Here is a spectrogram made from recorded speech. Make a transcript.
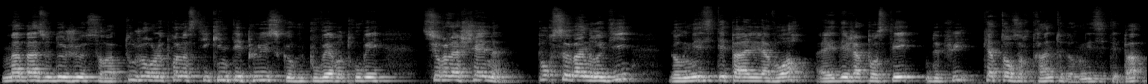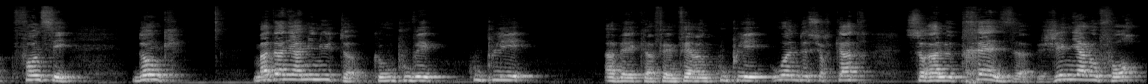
ma base de jeu sera toujours le pronostic Quintet Plus que vous pouvez retrouver sur la chaîne pour ce vendredi. Donc n'hésitez pas à aller la voir, elle est déjà postée depuis 14h30, donc n'hésitez pas, foncez. Donc ma dernière minute que vous pouvez coupler avec, enfin faire un couplet ou un 2 sur 4 sera le 13 Génial au fort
